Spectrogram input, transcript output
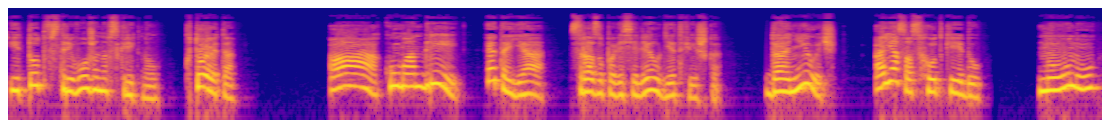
и тот встревоженно вскрикнул. «Кто это?» «А, кум Андрей, это я!» — сразу повеселел дед Фишка. «Данилыч, а я со сходки иду». «Ну-ну,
